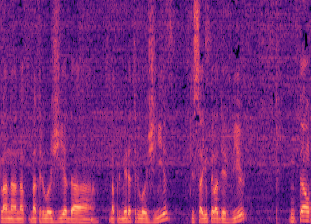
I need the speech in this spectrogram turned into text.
lá na, na, na, trilogia da na primeira trilogia que saiu pela Devir. Então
